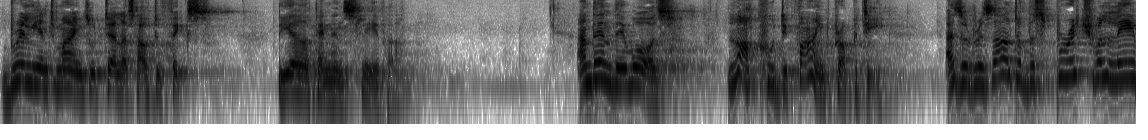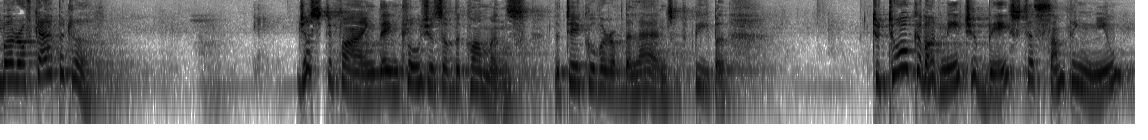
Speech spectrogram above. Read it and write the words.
Brilliant minds would tell us how to fix the earth and enslave her. And then there was Locke, who defined property as a result of the spiritual labor of capital, justifying the enclosures of the commons, the takeover of the lands of the people. To talk about nature based as something new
